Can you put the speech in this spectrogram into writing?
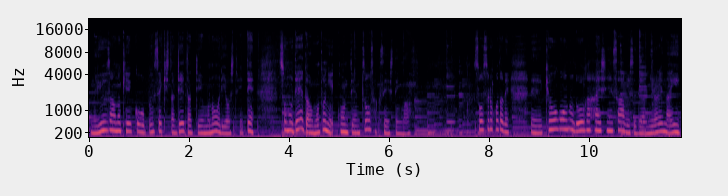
あのユーザーの傾向を分析したデータっていうものを利用していてそのデータをもとにコンテンツを作成しています。そうすることで、えー、競合の動画配信サービスでは見られない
